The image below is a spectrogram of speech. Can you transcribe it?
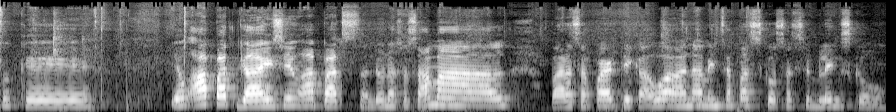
Okay. Yung apat, guys, yung apat, nandun na sa Samal para sa party kaawaan namin sa Pasko sa siblings ko.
